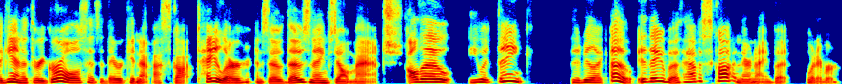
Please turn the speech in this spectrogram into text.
again, the three girls had said they were kidnapped by Scott Taylor, and so those names don't match. Although you would think they'd be like, oh, they both have a Scott in their name, but whatever.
